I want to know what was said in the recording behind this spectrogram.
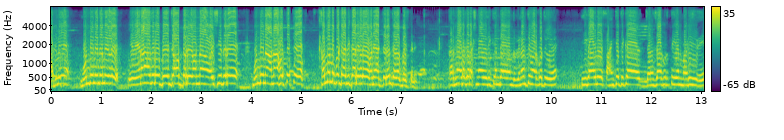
ಅದನ್ನೇ ಮುಂದಿನ ದಿನಗಳು ನೀವೇನಾದರೂ ಬೇಜವಾಬ್ದಾರಿಯನ್ನ ವಹಿಸಿದರೆ ಮುಂದಿನ ಅನಾಹುತಕ್ಕೆ ಸಂಬಂಧಪಟ್ಟ ಅಧಿಕಾರಿಗಳೇ ಹೊಣೆ ಆಗ್ತಾರೆ ಅಂತ ಹೇಳಕ್ ಬಯಸ್ತೇನೆ. ಕರ್ನಾಟಕ ರಕ್ಷಣಾ ವೇದಿಕೆಯಿಂದ ಒಂದು ವಿನಂತಿ ಮಾಡ್ಕೋತೀವಿ. ಈಗಾಗಲೇ ಸಾಂಕೇತಿಕ ಜನಜಾಗೃತಿ ಏನ್ ಮಾಡಿದೀವಿ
